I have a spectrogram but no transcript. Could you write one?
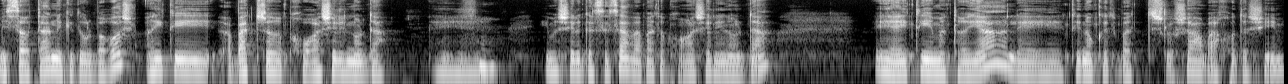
מסרטן, מגידול בראש. הייתי, הבת הבכורה שלי נולדה. אימא שלי גססה והבת הבכורה שלי נולדה. הייתי אימא טריה לתינוקת בת שלושה, ארבעה חודשים.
